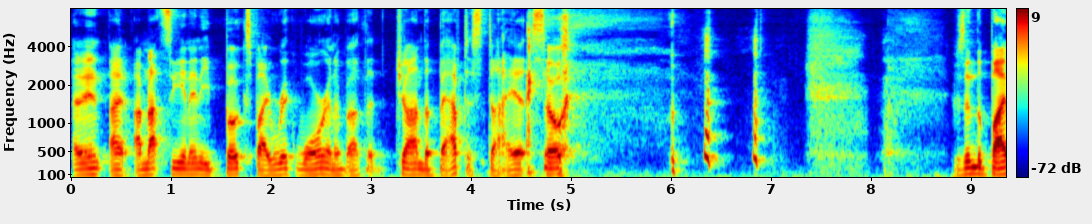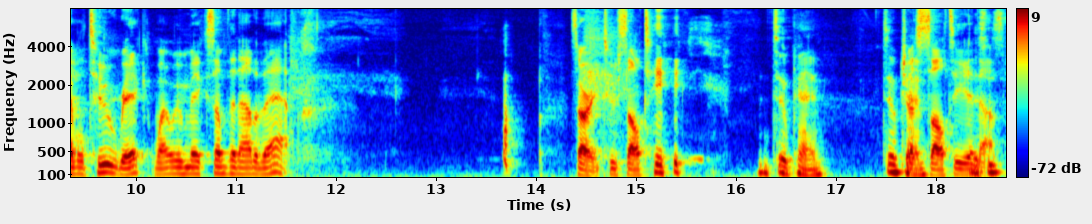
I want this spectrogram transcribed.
I didn't. I, I'm not seeing any books by Rick Warren about the John the Baptist diet. So it was in the Bible too, Rick. Why don't we make something out of that? Sorry, too salty. It's okay. It's okay. Just salty This enough. is-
